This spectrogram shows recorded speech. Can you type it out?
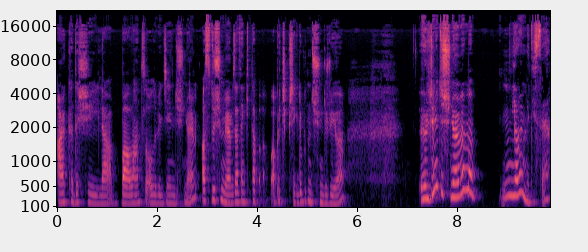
arkadaşıyla bağlantılı olabileceğini düşünüyorum. Aslında düşünmüyorum. Zaten kitap apaçık bir şekilde bunu düşündürüyor. Öldüğünü düşünüyorum ama ya ölmediyse?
